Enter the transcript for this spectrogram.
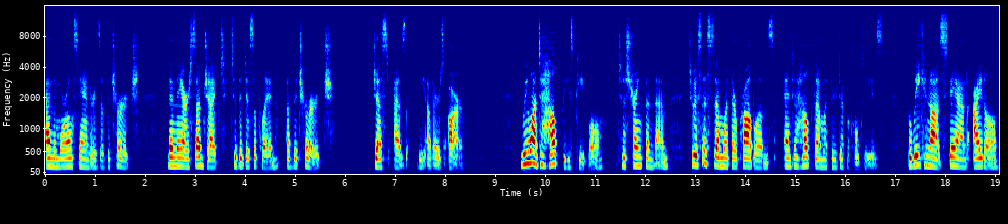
and the moral standards of the church, then they are subject to the discipline of the church, just as the others are. We want to help these people, to strengthen them, to assist them with their problems, and to help them with their difficulties. But we cannot stand idle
